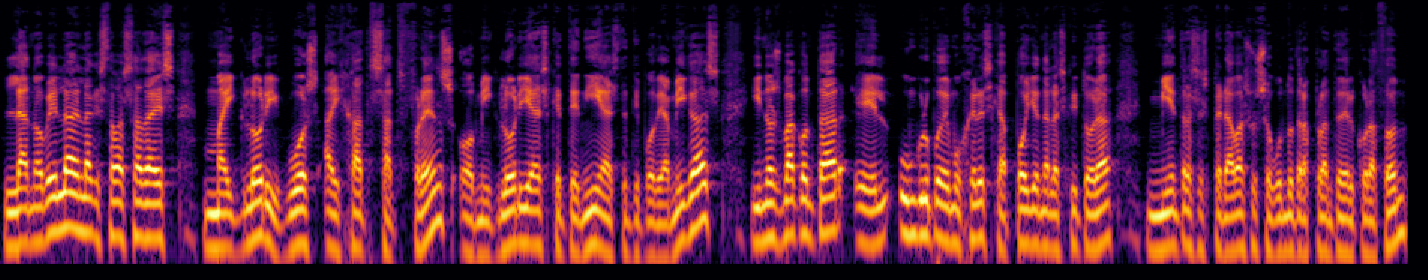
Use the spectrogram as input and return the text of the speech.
La novela en la que está basada es My Glory Was I Had Such Friends o Mi Gloria es que tenía este tipo de amigas y nos va a contar el, un grupo de mujeres que apoyan a la escritora mientras esperaba su segundo trasplante del corazón,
